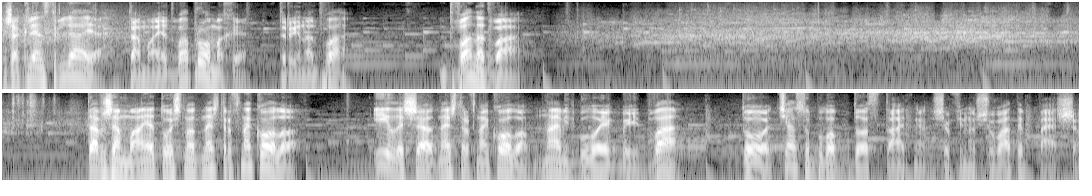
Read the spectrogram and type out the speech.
Жаклен стріляє та має два промахи. 3 на 2. 2 на 2. та вже має точно одне штрафне коло. І лише одне штрафне коло, навіть було якби і два, то часу було б достатньо, щоб фінішувати першим.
